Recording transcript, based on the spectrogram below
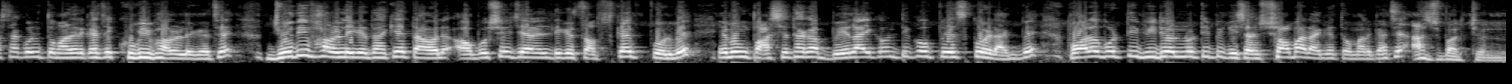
আশা করি তোমাদের কাছে খুবই ভালো লেগেছে। যদি ভালো লেগে থাকে, তাহলে অবশ্যই চ্যানেলটিকে সাবস্ক্রাইব করবে এবং পাশে থাকা বেল আইকনটিকেও প্রেস করে রাখবে। পরবর্তী ভিডিওর নোটিফিকেশান সবার আগে তোমার কাছে আসবার জন্য।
